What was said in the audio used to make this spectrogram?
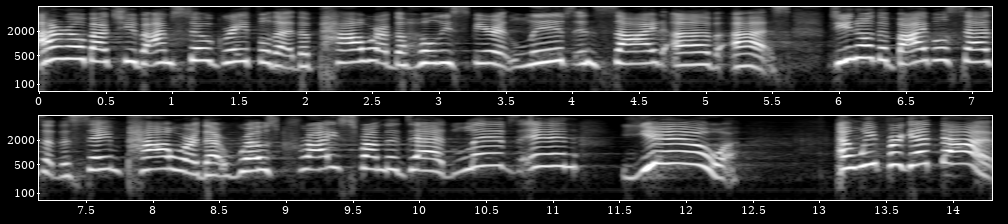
I don't know about you, but I'm so grateful that the power of the Holy Spirit lives inside of us. Do you know the Bible says that the same power that rose Christ from the dead lives in you? And we forget that.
